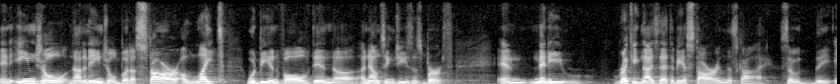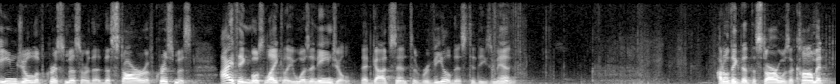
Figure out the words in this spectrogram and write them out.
an angel, not an angel, but a star, a light, would be involved in uh, announcing Jesus' birth. And many recognize that to be a star in the sky. So the angel of Christmas or the, the star of Christmas, I think most likely was an angel that God sent to reveal this to these men. I don't think that the star was a comet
